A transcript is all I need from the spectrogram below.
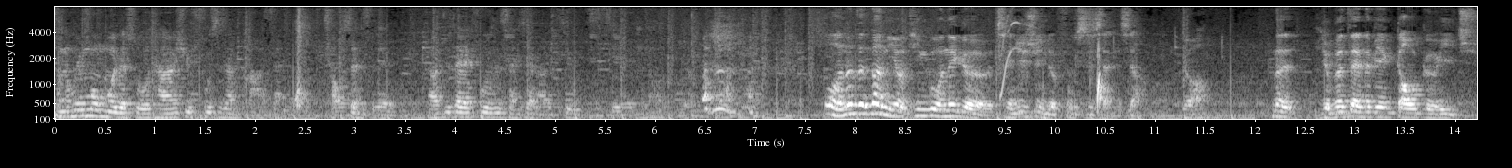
他们会默默的说他要去富士山爬山、朝圣之类的，然后就在富士山下，然后就直接跳 哇，那这那你有听过那个陈奕迅的富士山下吗？有啊，那有没有在那边高歌一曲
